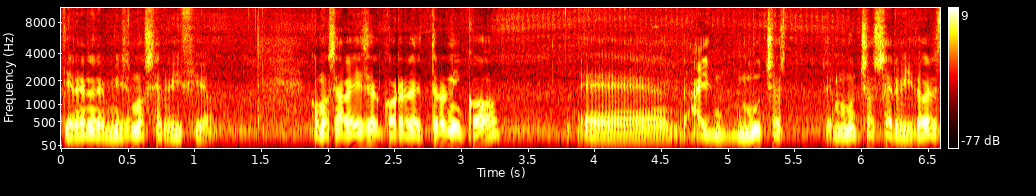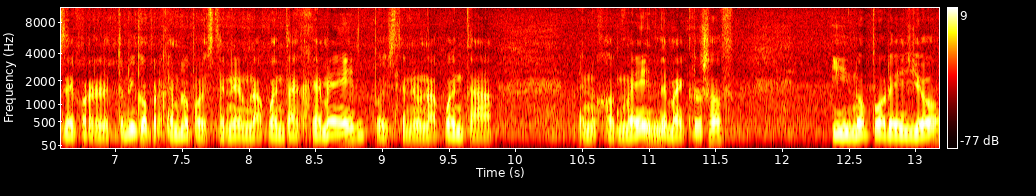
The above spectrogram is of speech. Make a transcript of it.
tienen el mismo servicio. Como sabéis, el correo electrónico, eh, hay muchos, muchos servidores de correo electrónico, por ejemplo, podéis tener una cuenta en Gmail, podéis tener una cuenta en Hotmail de Microsoft y no por ello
